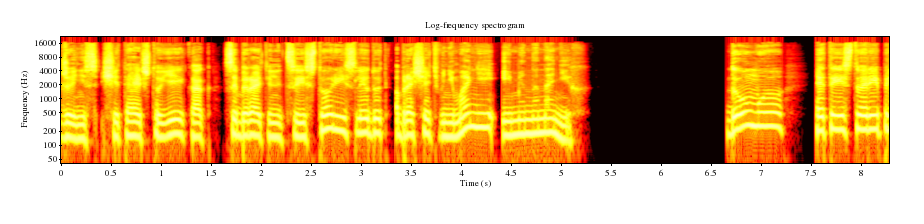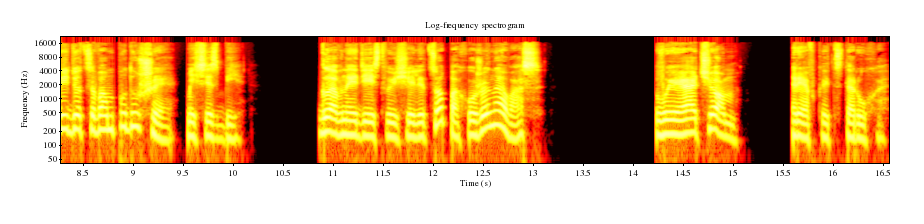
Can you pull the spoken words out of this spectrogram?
Дженнис считает, что ей, как собирательнице истории, следует обращать внимание именно на них. Думаю, эта история придется вам по душе, миссис Би. Главное действующее лицо похоже на вас». «Вы о чем?» — рявкает старуха.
